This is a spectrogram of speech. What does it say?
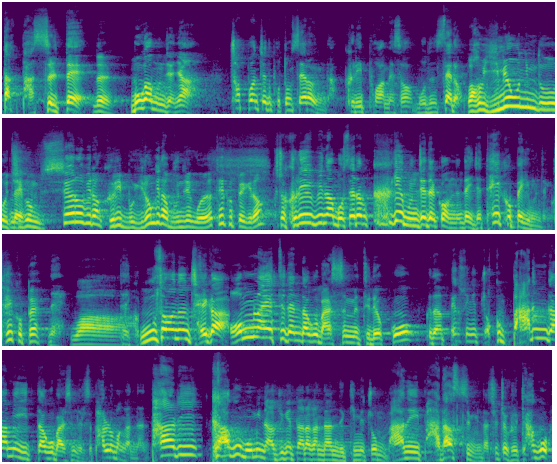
딱 봤을 때 네. 뭐가 문제냐? 첫 번째는 보통 셋업입니다. 그립 포함해서 모든 셋업. 와, 그럼 이명호 님도 네. 지금 셋업이랑 그립 뭐 이런 게 다 문제인 거예요? 테이크백이랑? 그렇죠. 그립이나 뭐 셋업 크게 문제될 거 없는데 이제 테이크백이 문제인 거예요. 테이크백? 네. 와. 테이크. 우선은 제가 업라이트 된다고 말씀을 드렸고 그다음 백스윙이 조금 빠른 감이 있다고 말씀드렸어요. 팔로만 간다는. 팔이 가고 몸이 나중에 따라간다는 느낌이 좀 많이 받았습니다. 실제 그렇게 하고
